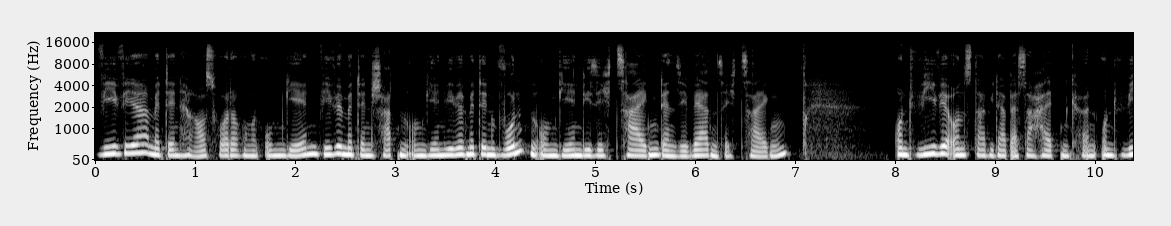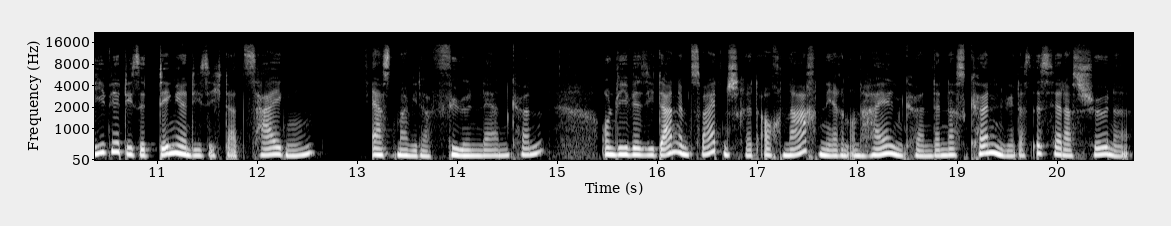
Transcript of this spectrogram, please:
wie wir mit den Herausforderungen umgehen, wie wir mit den Schatten umgehen, wie wir mit den Wunden umgehen, die sich zeigen, denn sie werden sich zeigen, und wie wir uns da wieder besser halten können und wie wir diese Dinge, die sich da zeigen, erstmal wieder fühlen lernen können und wie wir sie dann im zweiten Schritt auch nachnähren und heilen können, denn das können wir, das ist ja das Schöne.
